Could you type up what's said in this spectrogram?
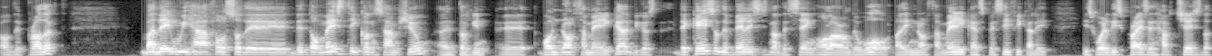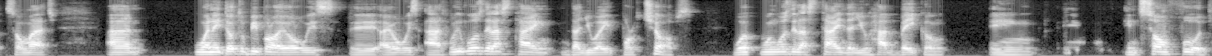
of the product but then we have also the, the domestic consumption. I'm talking uh, about North America because the case of the bellies is not the same all around the world, but in North America specifically is where these prices have changed so much. And when I talk to people, I always uh, I always ask, when was the last time that you ate pork chops? When was the last time that you had bacon in, in, in some food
